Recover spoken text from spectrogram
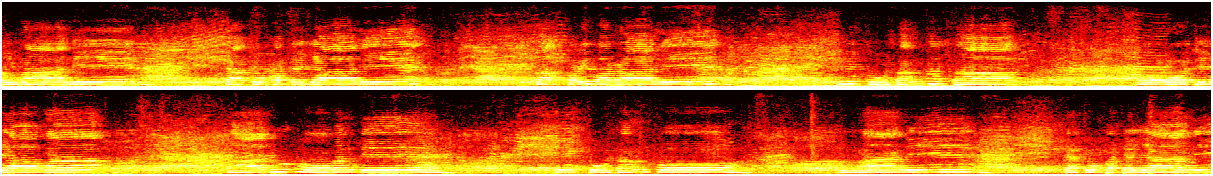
อิมานิจักตุปัจจยานิสัพปริวารานิพิกุสังฆสาโอโนชยามะสาธุโอวันเตพิกุสังโฆอิมานิจตุปัจจยานิ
